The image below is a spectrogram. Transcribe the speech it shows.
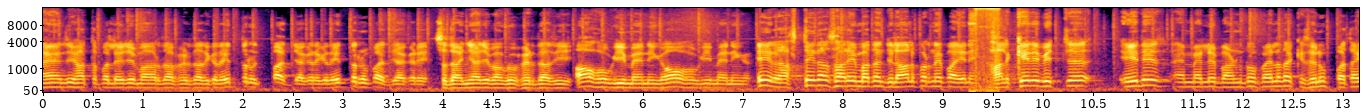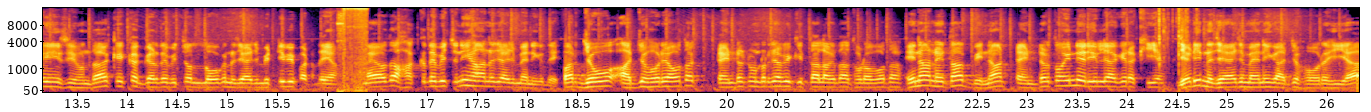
ਐਂ ਜੇ ਹੱਥ ਪੱਲੇ ਜੇ ਮਾਰਦਾ ਫਿਰਦਾ ਸੀ, ਕਦੇ ਇੱਧਰ ਨੂੰ ਭੱਜ ਜਾ ਕਰੇ, ਕਦੇ ਇੱਧਰ ਨੂੰ ਭੱਜ ਜਾ ਕਰੇ, ਸਦਾਈਆਂ ਜੇ ਵਾਂਗੂ ਫਿਰਦਾ ਸੀ, ਆਹ ਹੋ ਗਈ ਮੈਨਿੰਗ ਆਹ ਹੋ ਗਈ ਮੈਨਿੰਗ ਇਹ ਰਸਤੇ ਦਾ ਸਾਰੇ ਮਦਨ ਜਲਾਲਪੁਰ ਨੇ ਪਾਏ ਨੇ। ਹਲਕੇ ਦੇ ਵਿੱਚ ਇਹਦੇ ਐਮਐਲਏ ਬਣਨ ਤੋਂ ਪਹਿਲਾਂ ਤਾਂ ਕਿਸੇ ਨੂੰ ਪਤਾ ਹੀ ਨਹੀਂ ਸੀ ਹੁੰਦਾ ਕਿ ਘੱਗਰ ਦੇ ਵਿੱਚੋਂ ਲੋਕ ਨਜਾਇਜ਼ ਮਿੱਟੀ ਵੀ ਪੱਟਦੇ ਆ। ਮੈਂ ਉਹਦਾ ਹੱਕ ਦੇ ਵਿੱਚ ਨਹੀਂ ਹਾਂ ਨਜਾਇਜ਼ ਮੈਨਿੰਗ ਦੇ। ਪਰ ਜੋ ਅੱਜ ਹੋ ਰਿਹਾ ਉਹ ਤਾਂ ਟੈਂਡਰ ਟੁੰਡਰ ਜਿਹਾ ਵੀ ਕੀਤਾ ਲੱਗਦਾ ਥੋੜਾ ਬਹੁਤਾ। ਇਹਨਾਂ ਨੇ ਤਾਂ ਬਿਨਾਂ ਟੈਂਡਰ ਤੋਂ ਹੀ ਨੇਰੀ ਲਿਆ ਕੇ ਰੱਖੀ ਆ। ਜਿਹੜੀ ਨਜਾਇਜ਼ ਮੈਨਿੰਗ ਅੱਜ ਹੋ ਰਹੀ ਆ,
